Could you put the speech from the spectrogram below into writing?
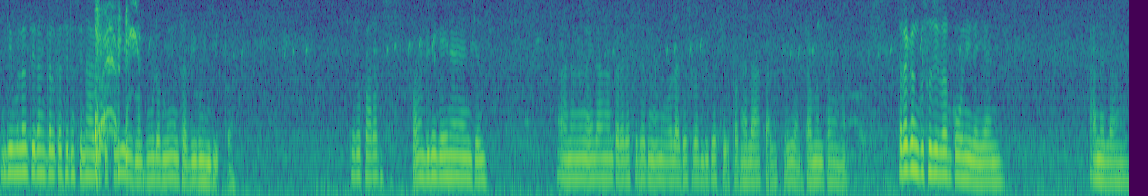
Hindi mo lang tinanggal kasi nung sinabi ko sa'yo eh. Magulang na yan. Sabi mo hindi pa. Pero parang, parang binigay na yan dyan. Ah, nangangailangan talaga sila ng ano. Wala daw silang bigas eh. Pangalakal. Kaya yan. Tamang-tama. Talagang gusto nilang kunin na yan. Ano lang.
